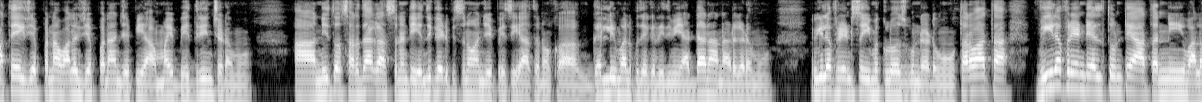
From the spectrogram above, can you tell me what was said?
అత్తయ్యకి చెప్పనా వాళ్ళకి చెప్పనా అని చెప్పి ఆ అమ్మాయి బెదిరించడము నీతో సరదాగా వస్తున్నట్టు ఎందుకు ఏడిపిస్తున్నావు అని చెప్పేసి అతను ఒక గల్లీ మలుపు దగ్గర ఇది మీ అడ్డానా అని అడగడము వీళ్ళ ఫ్రెండ్స్ ఈమె క్లోజ్గా ఉండడము తర్వాత వీళ్ళ ఫ్రెండ్ వెళ్తుంటే అతన్ని వాళ్ళ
